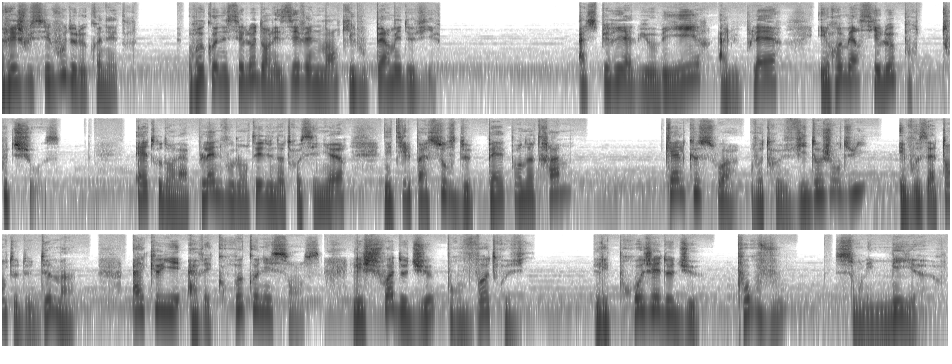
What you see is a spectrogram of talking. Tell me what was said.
Réjouissez-vous de le connaître. Reconnaissez-le dans les événements qu'il vous permet de vivre. Aspirez à lui obéir, à lui plaire et remerciez-le pour toutes choses être dans la pleine volonté de notre Seigneur n'est-il pas source de paix pour notre âme? Quelle que soit votre vie d'aujourd'hui et vos attentes de demain, accueillez avec reconnaissance les choix de Dieu pour votre vie. Les projets de Dieu pour vous sont les meilleurs.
